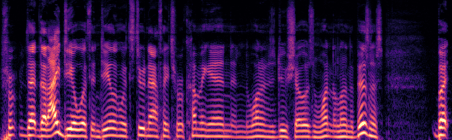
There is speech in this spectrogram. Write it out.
from, that that I deal with in dealing with student athletes who are coming in and wanting to do shows and wanting to learn the business, but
